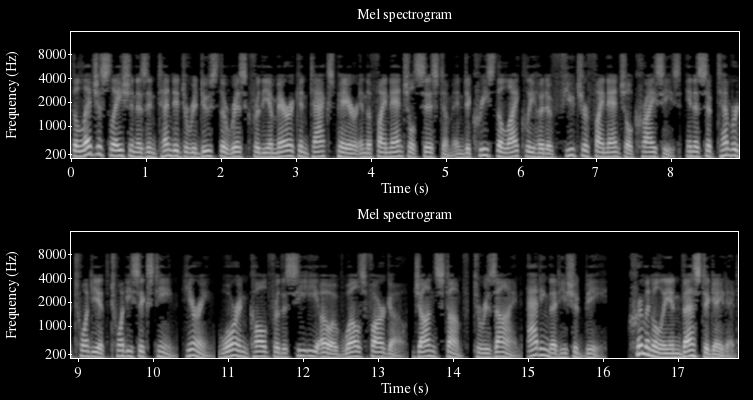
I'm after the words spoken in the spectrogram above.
The legislation is intended to reduce the risk for the American taxpayer in the financial system and decrease the likelihood of future financial crises. In a September 20, 2016, hearing, Warren called for the CEO of Wells Fargo, John Stumpf, to resign, adding that he should be criminally investigated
